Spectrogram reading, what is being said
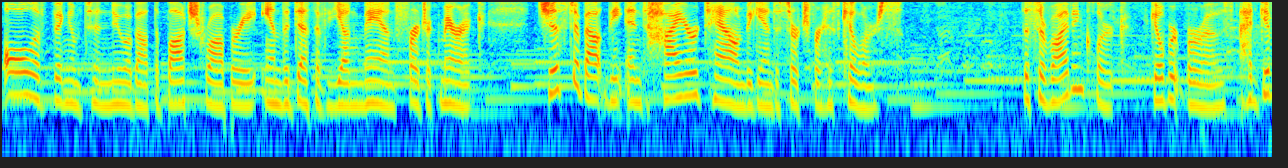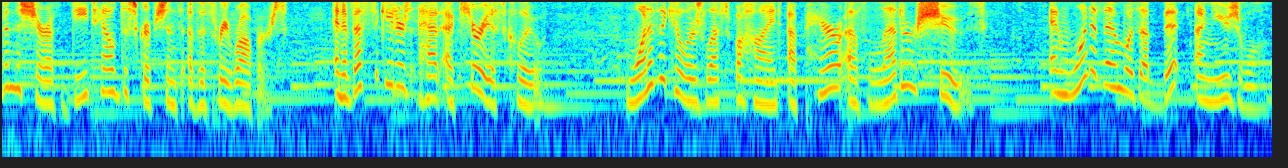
all of Binghamton knew about the botched robbery and the death of the young man, Frederick Merrick. Just about the entire town began to search for his killers. The surviving clerk, Gilbert Burroughs, had given the sheriff detailed descriptions of the three robbers, and investigators had a curious clue. One of the killers left behind a pair of leather shoes and one of them was a bit unusual.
